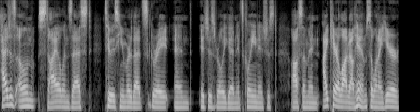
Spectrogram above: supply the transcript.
has his own style and zest to his humor that's great and it's just really good and it's clean and it's just awesome and I care a lot about him so when I hear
